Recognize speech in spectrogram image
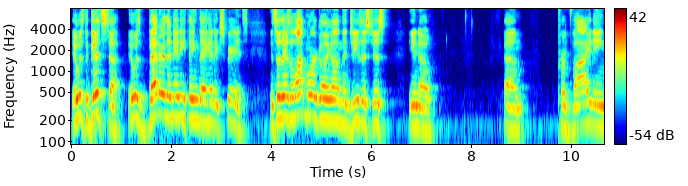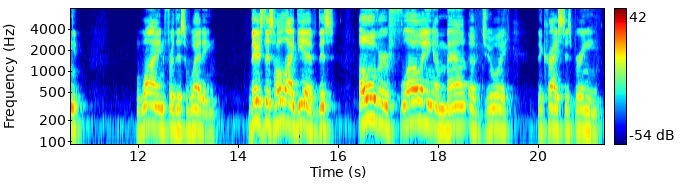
It was the good stuff. It was better than anything they had experienced and so there's a lot more going on than jesus just you know um, providing wine for this wedding there's this whole idea of this overflowing amount of joy that christ is bringing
